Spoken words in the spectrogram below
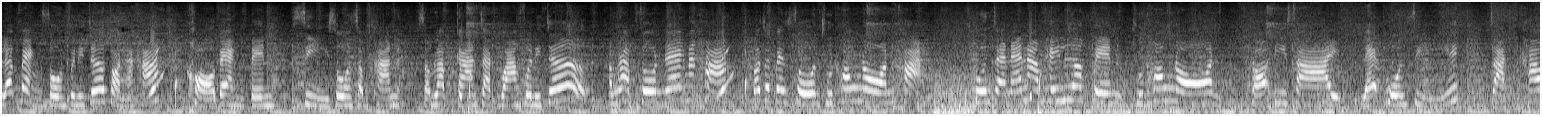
และแบ่งโซนเฟอร์นิเจอร์ก่อนนะคะ ขอแบ่งเป็น 4 โซนสำคัญสำหรับการจัดวางเฟอร์นิเจอร์สำหรับโซนแรกนะคะ ก็จะเป็นโซนชุดห้องนอนค่ะตูนจะแนะนำให้เลือกเป็นชุดห้องนอน เพราะดีไซน์และโทนสี จัดเข้า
